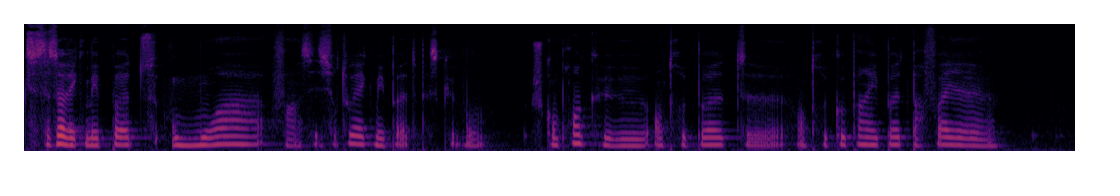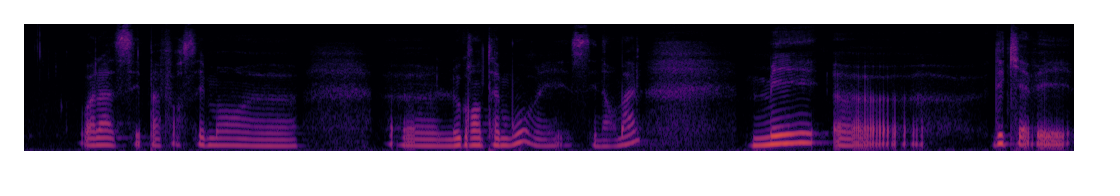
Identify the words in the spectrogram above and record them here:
que ce soit avec mes potes ou moi, enfin c'est surtout avec mes potes parce que bon, je comprends que entre potes, euh, entre copains et potes, parfois, euh, voilà, c'est pas forcément le grand amour et c'est normal. Mais dès qu'il y avait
